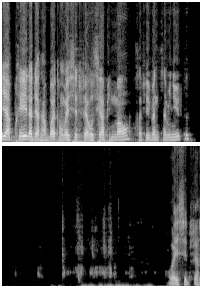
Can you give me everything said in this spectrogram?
Et après, la dernière boîte, on va essayer de faire aussi rapidement. Ça fait 25 minutes. On va essayer de faire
